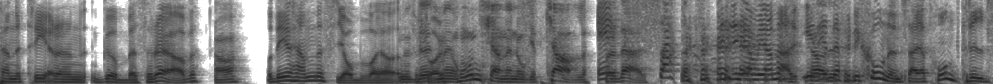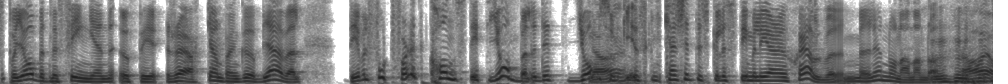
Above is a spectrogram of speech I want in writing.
penetrerar en gubbes röv. Ja. Och det är hennes jobb vad jag Men, förstår. det, men hon känner nog ett kall för det där. Exakt! Det är det jag menar. Är Ja, det det- definitionen? Så här, att hon trivs på jobbet med fingern upp i rökan på en gubbjävel. Det är väl fortfarande ett konstigt jobb? Eller det är ett jobb Ja. som k- kanske inte skulle stimulera en själv. Möjligen någon annan då. Ja, ja.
